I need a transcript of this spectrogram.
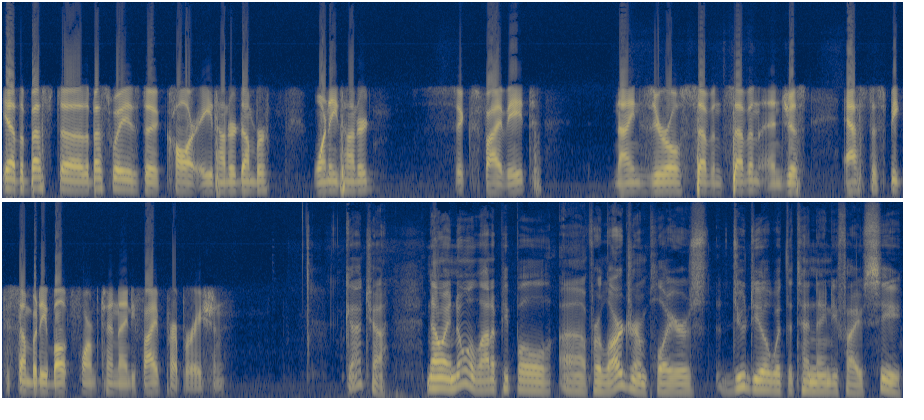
Yeah, the best uh, the best way is to call our 800 number, one 800 658 9077, and just ask to speak to somebody about Form 1095 preparation. Gotcha. Now, I know a lot of people uh, for larger employers do deal with the 1095C,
